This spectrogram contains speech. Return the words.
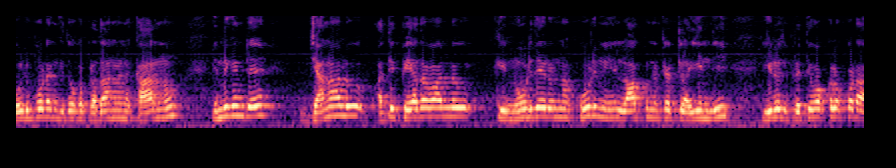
ఓడిపోవడానికి ఇది ఒక ప్రధానమైన కారణం. ఎందుకంటే జనాలు అతి పేదవాళ్ళకి నోటి దగ్గర ఉన్న కూడిని లాక్కున్నట్లు అయ్యింది. ఈరోజు ప్రతి ఒక్కరు కూడా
